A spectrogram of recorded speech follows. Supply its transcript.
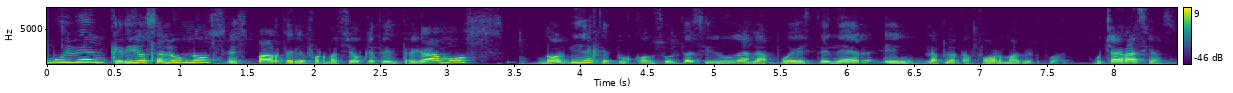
Muy bien, queridos alumnos, es parte de la información que te entregamos. No olvides que tus consultas y dudas las puedes tener en la plataforma virtual. Muchas gracias.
